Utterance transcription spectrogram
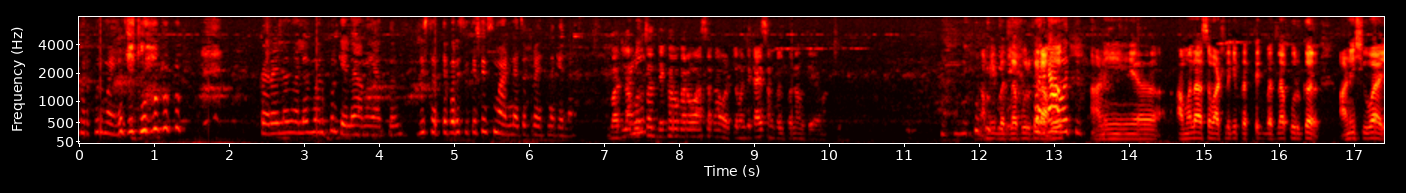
भरपूर मेहनत घेतली. करायला झालं भरपूर केलं आम्ही यातलं जी सत्य परिस्थिती तीच मांडण्याचा प्रयत्न केला. बदलापूरचा देखावा करावा असं का वाटलं? म्हणजे काय संकल्पना होती यामागची? आम्ही बदलापूरकर आहोत. आणि अ, आम्हाला असं वाटलं की प्रत्येक बदलापूरकर आणि शिवाय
